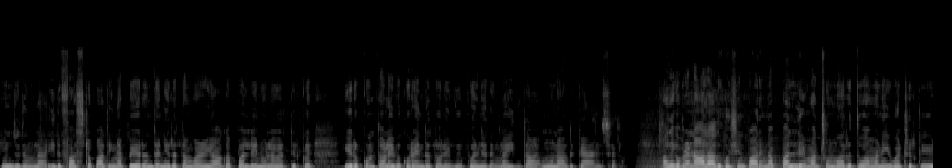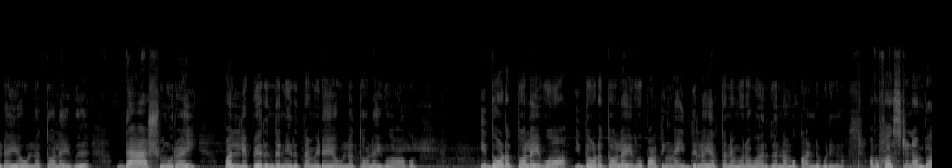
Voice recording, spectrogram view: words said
புரிஞ்சுதுங்களா? இது ஃபஸ்ட்டு பார்த்திங்கன்னா பேருந்து நிறுத்தம் வழியாக பள்ளி நூலகத்திற்கு இருக்கும் தொலைவு குறைந்த தொலைவு. புரிஞ்சுதுங்களா? இதுதான் மூணாவதுக்கு ஆன்சர் அதுக்கப்புறம் நாலாவது கொஷின் பாருங்கள் பள்ளி மற்றும் மருத்துவமனை இவற்றிற்கு இடையே உள்ள தொலைவு டேஷ் முறை பள்ளி பேருந்து நிறுத்தம் இடையே உள்ள தொலைவு ஆகும். இதோட தொலைவும் இதோட தொலைவு பார்த்திங்கன்னா இதில் எத்தனை முறை வருதுன்னு நம்ம கண்டுபிடிக்கணும். அப்போ ஃபஸ்ட்டு நம்ம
